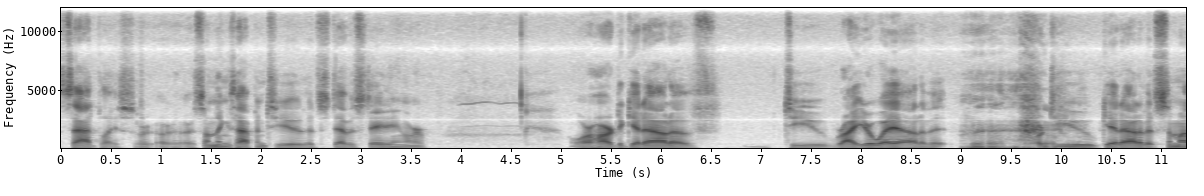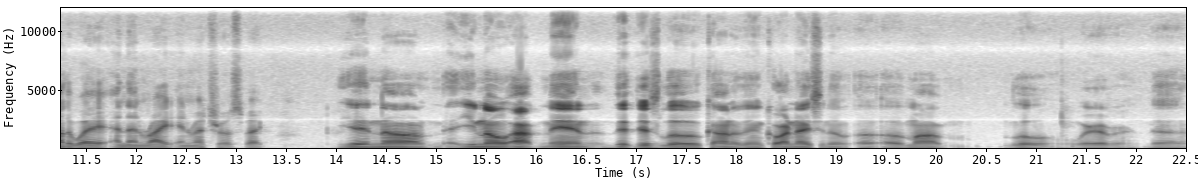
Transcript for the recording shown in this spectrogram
sad place, or, or, or something's happened to you that's devastating or or hard to get out of. Do you write your way out of it, or do you get out of it some other way and then write in retrospect? Yeah, no, you know, I man, thi- this little kind of incarnation of of of my little wherever uh,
